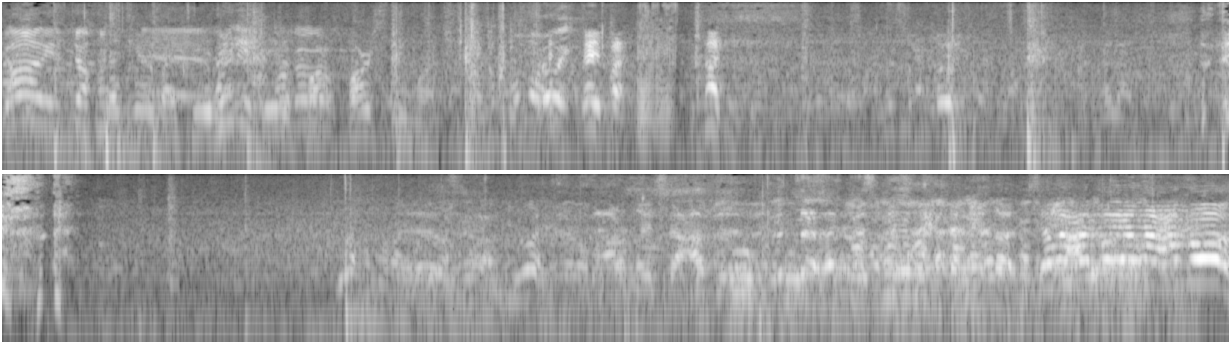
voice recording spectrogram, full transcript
Go, you Jochen. Rudy, go, go, go. Farce too much. Hey, but. Hug. يلا عمو يلا عمو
